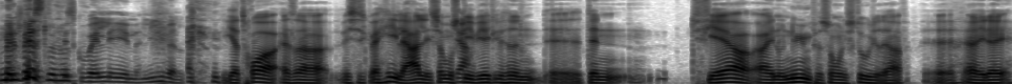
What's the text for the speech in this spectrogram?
men hvis du nu skulle vælge en alligevel. Jeg tror, altså, hvis jeg skal være helt ærlig, så måske Ja. i virkeligheden øh, den fjerde og anonym person i studiet er, øh, er i dag.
